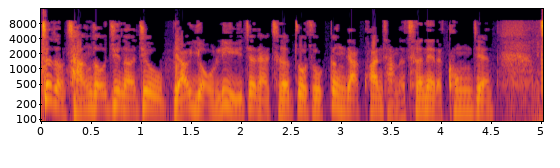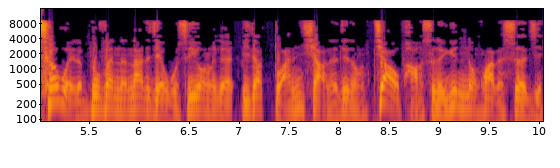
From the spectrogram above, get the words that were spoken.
这种长轴距呢就比较有利于这台车做出更加宽敞的车内的空间。车尾的部分呢，纳智捷五是用了个比较短小的这种轿跑式的运动。化的设计，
